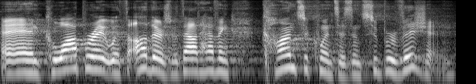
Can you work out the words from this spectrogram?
and cooperate with others without having consequences and supervision.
